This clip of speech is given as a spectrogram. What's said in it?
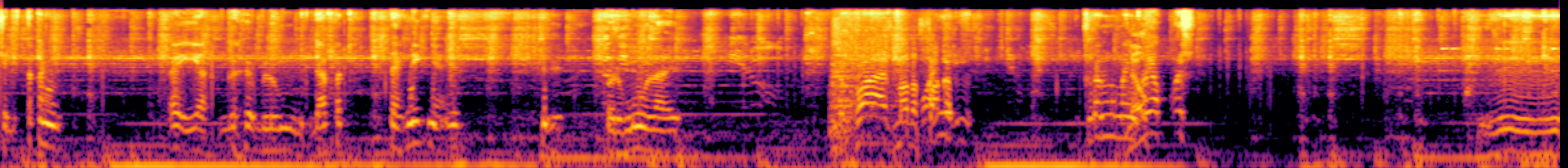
Bisa ditekan. Eh iya, gue belum dapat tekniknya. eh. Baru mulai. Surprise, motherfucker! curang lu main Nope. koyok wis hmm.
